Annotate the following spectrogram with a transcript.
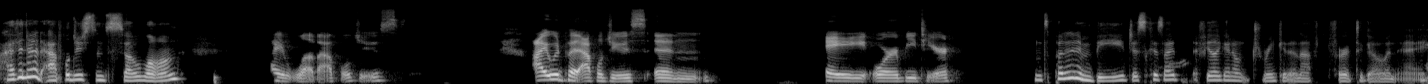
I haven't had apple juice in so long. I love apple juice. I would put apple juice in A or B tier. Let's put it in B just because I feel like I don't drink it enough for it to go in A.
